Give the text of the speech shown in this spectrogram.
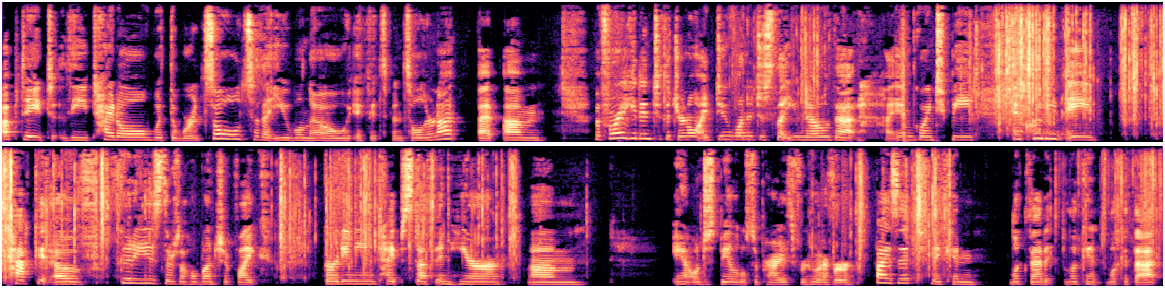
update the title with the word sold so that you will know if it's been sold or not. But um, before I get into the journal, I do want to just let you know that I am going to be including a packet of goodies. There's a whole bunch of like gardening type stuff in here. Um, and it'll just be a little surprise for whoever buys it. They can look that look at look at that.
